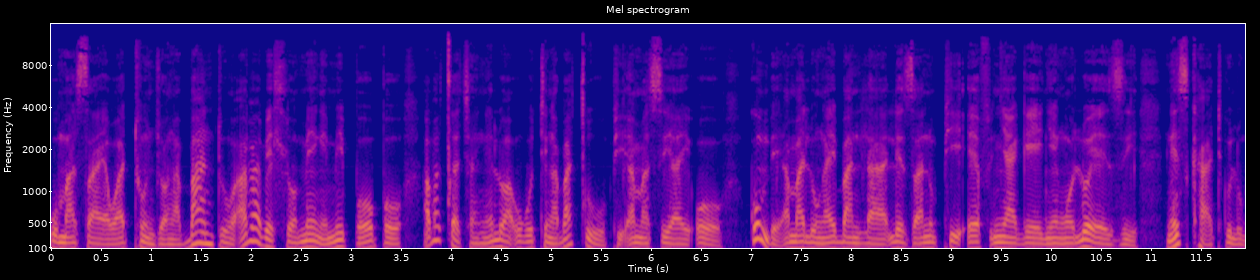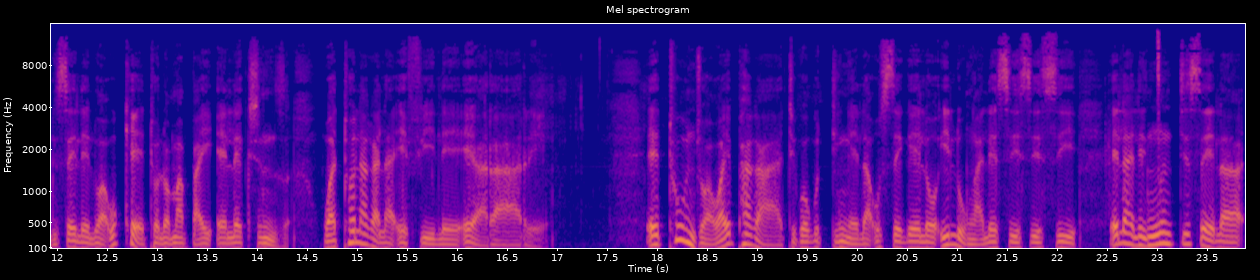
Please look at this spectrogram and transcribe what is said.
Umasaya wathunjwa ngabantu ababehlome ngemibhobho abacatshangelwa ukuthi ngabacuphi ama-cio kumbe amalunga ebandla lezanu pf nyakenye ngolwezi ngesikhathi kulungiselelwa ukhetho lwama-by-elections watholakala efile eharare ethunjwa wayephakathi kokudingela usekelo ilunga le-ccc elalincintisela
